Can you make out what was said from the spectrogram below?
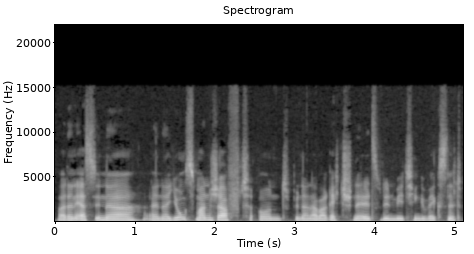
war dann erst in der, einer Jungsmannschaft und bin dann aber recht schnell zu den Mädchen gewechselt.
